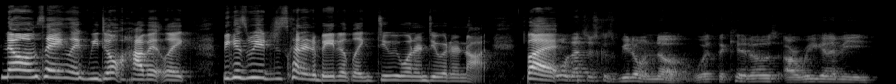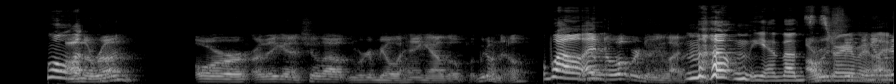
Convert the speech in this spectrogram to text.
no, I'm saying like we don't have it like because we had just kind of debated like do we want to do it or not. But Well, that's just because we don't know. With the kiddos, are we gonna be well, on the run, or are they gonna chill out and we're gonna be able to hang out a little? We don't know. well, We don't know what we're doing in life. yeah, that's Are the we story of my life.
